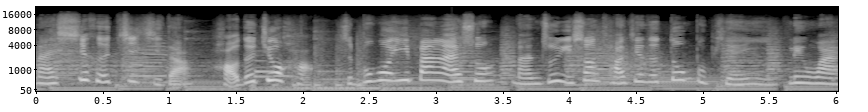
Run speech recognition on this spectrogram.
买适合自己的，好的就好。只不过一般来说，满足以上条件的都不便宜。另外，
